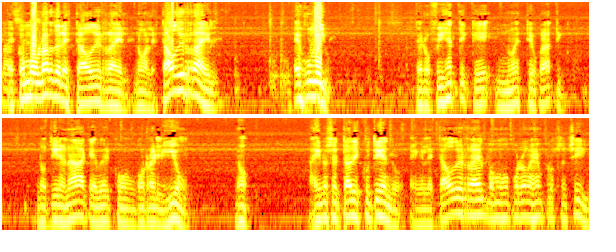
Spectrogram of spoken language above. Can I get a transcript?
Así es como hablar del Estado de Israel. No, el Estado de Israel es judío. Pero fíjate que no es teocrático. No tiene nada que ver con, con religión. No. Ahí no se está discutiendo. En el Estado de Israel, vamos a poner un ejemplo sencillo.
